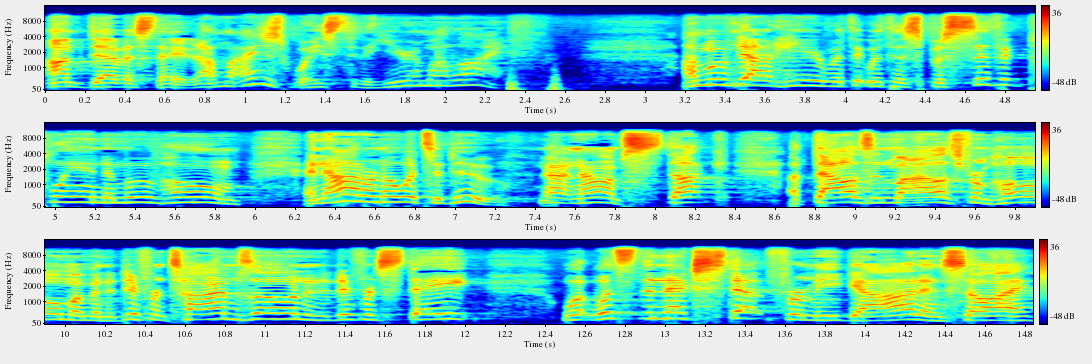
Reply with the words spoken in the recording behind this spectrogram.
I'm devastated. I'm, I just wasted a year of my life. I moved out here with, with a specific plan to move home, and now I don't know what to do. Now, now I'm stuck a thousand miles from home. I'm in a different time zone, in a different state. What, what's the next step for me, God? And so I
